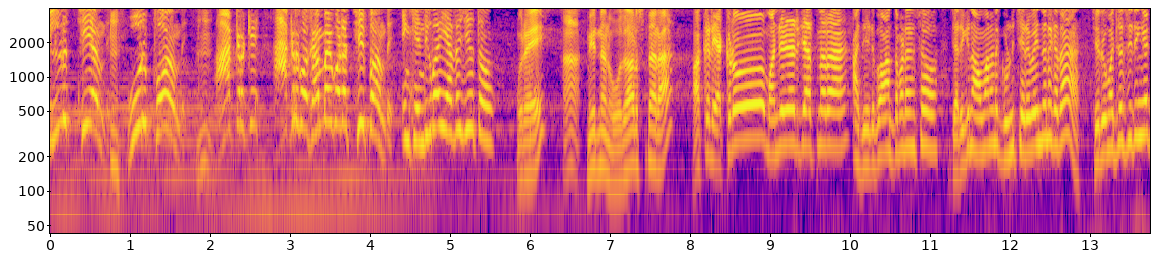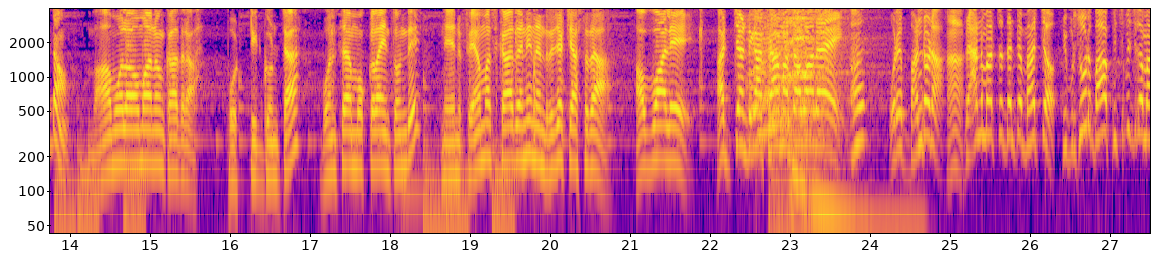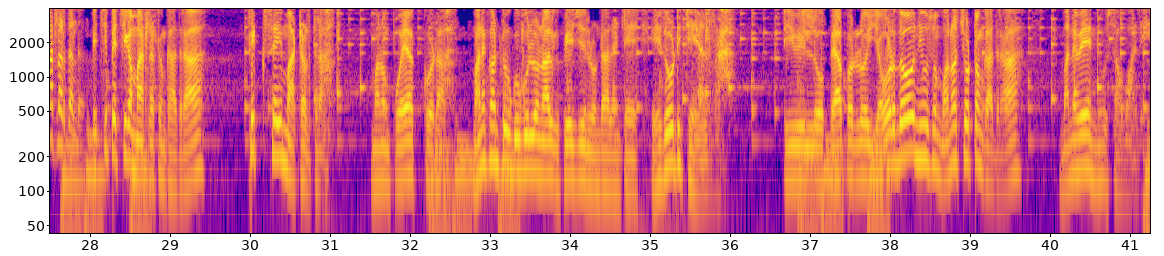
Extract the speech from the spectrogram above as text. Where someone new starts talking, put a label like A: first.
A: ఇల్లు చీ అంది ఊరు పో అంది ఆఖరికి ఆఖరికి ఒక అమ్మాయి కూడా చీప అంది ఇంకెందుకు బాయ్ ఎద జీవితం?
B: ఒరే మీరు నన్ను ఓదారుస్తున్నారా? అక్కడ ఎక్కడో మండేడాడు చేస్తున్నారా?
C: అదేంటి బావ అంత పడాను సో జరిగిన అవమానానికి గుండె చెరువైందనే కదా? చెరువు మధ్యలో సీటింగ్ పెట్టాం
B: మామూలు అవమానం కాదురా. పొట్టి గుంట బొన్సా మొక్కలైంతుంది నేను ఫేమస్ కాదని నన్ను రిజెక్ట్ చేస్తదా? అవ్వాలి. అర్జెంట్గా ఫేమస్ అవ్వాలి?
A: ఒరే బండోడా బ్రాండ్ మార్చొద్దంటే మార్చావు. ఇప్పుడు చూడు బాగా పిచ్చి పిచ్చిగా మాట్లాడుతాడు.
B: పిచ్చి పిచ్చిగా మాట్లాడటం కాదురా. ఫిక్స్ అయి మాట్లాడుతురా. మనం పోయాక కూడా మనకంటూ గూగుల్లో నాలుగు పేజీలు ఉండాలంటే ఏదోటి చేయాలిరా. టీవీల్లో పేపర్లో ఎవరిదో న్యూస్ మనం చూడటం కాదురా. మనవే న్యూస్ అవ్వాలి.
